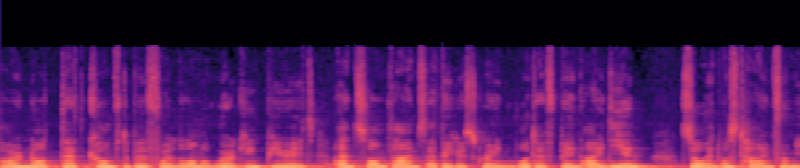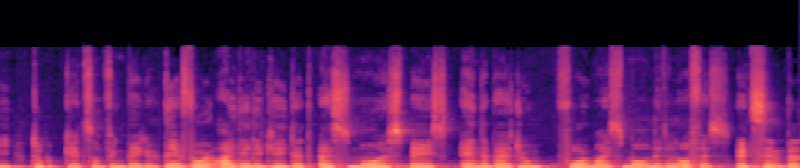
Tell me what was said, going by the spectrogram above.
are not that comfortable for longer working periods and sometimes a bigger screen would have been ideal, so it was time for me to get something bigger. Therefore, I dedicated a small space in the bedroom for my small little office. It's simple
